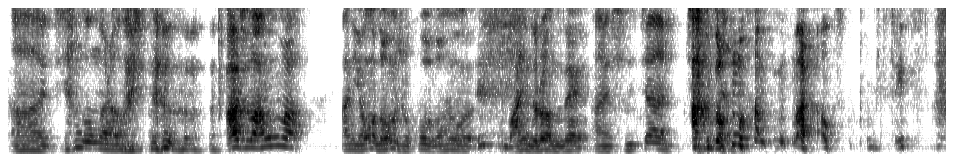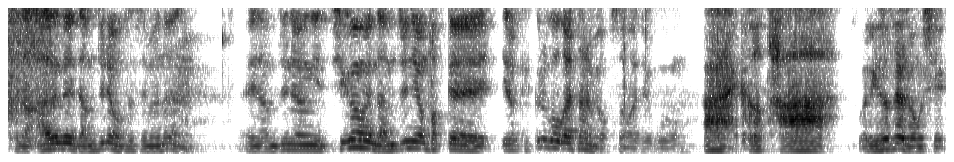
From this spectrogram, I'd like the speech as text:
아 진짜 한국말 하고 싶다고 아 저도 한국말 아니 영어 너무 좋고 너무 많이 늘었는데 아 진짜 아 너무 한국말 하고 싶어 미치겠어. 아 근데 남준이 형 없었으면은 이 남준이 형이 지금은 남준이 형밖에 이렇게 끌고 갈 사람이 없어가지고 아 그거 다 왜 이러세요 정씨.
